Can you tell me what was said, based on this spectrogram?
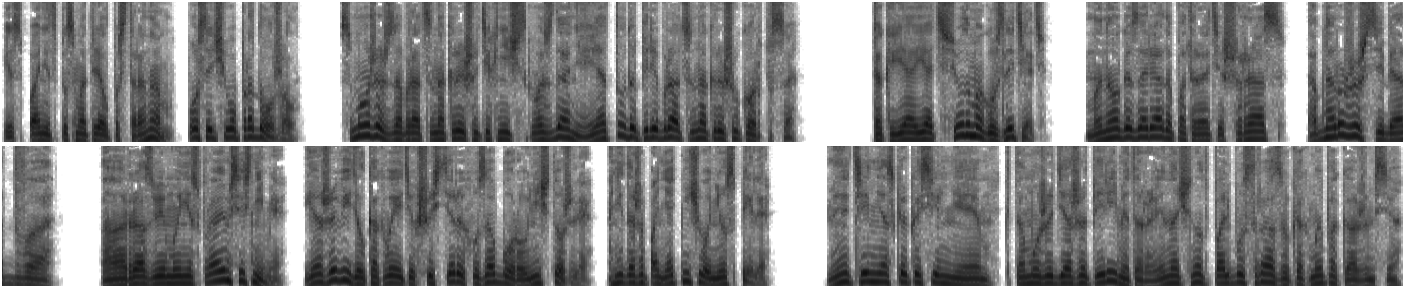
Испанец посмотрел по сторонам, после чего продолжил. «Сможешь забраться на крышу технического здания и оттуда перебраться на крышу корпуса?» «Так я и отсюда могу взлететь?» «Много заряда потратишь, раз. Обнаружишь себя, два. А разве мы не справимся с ними? Я же видел, как вы этих шестерых у забора уничтожили. Они даже понять ничего не успели». «Эти несколько сильнее, к тому же держат периметр и начнут пальбу сразу, как мы покажемся.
